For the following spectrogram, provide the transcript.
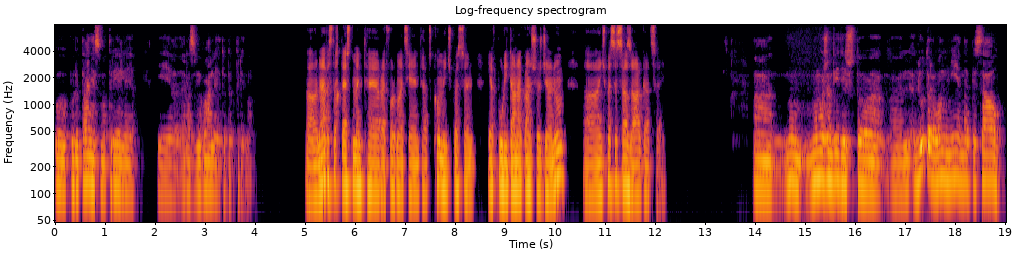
пу- пуритане смотрели и развивали эту доктрину. Ա, Նաև այստեղ տեսնում ենք թե ռեֆորմացիայի ընթացքում ինչպես են եւ պուրիտանական շրջանում ա, ինչպես է սա զարգացել։ А, Ну, мы можем видеть, что э, Лю- Лютер, он не написал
